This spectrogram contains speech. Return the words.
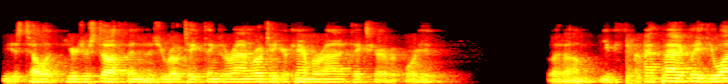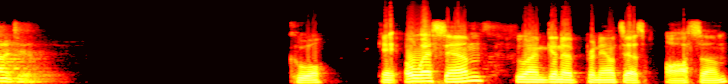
You just tell it, here's your stuff, and as you rotate things around, rotate your camera around, it takes care of it for you. But um, you can mathematically if you wanted to. Cool. Okay, OSM, who I'm going to pronounce as awesome,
